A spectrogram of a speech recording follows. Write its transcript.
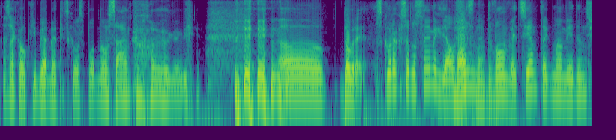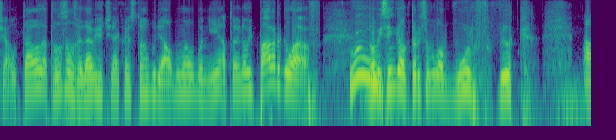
s takou kybernetickou spodnou sánkou. uh, dobre, skôr ako sa dostaneme k ďalším Vlastne. dvom veciam, tak mám jeden shoutout a potom som zvedavý, že či nakoniec z toho bude album alebo nie a to je nový Power Glove. Uh. Nový single, ktorý sa volá Wolf, Vlk. A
